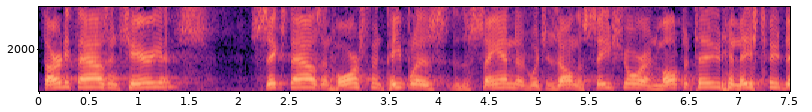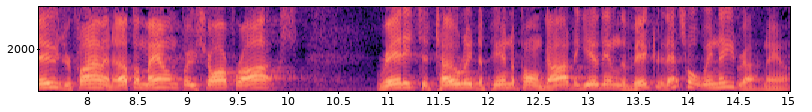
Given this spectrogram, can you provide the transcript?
30,000 chariots, 6,000 horsemen, people as the sand which is on the seashore in multitude, and these two dudes are climbing up a mountain through sharp rocks, ready to totally depend upon God to give them the victory. That's what we need right now.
